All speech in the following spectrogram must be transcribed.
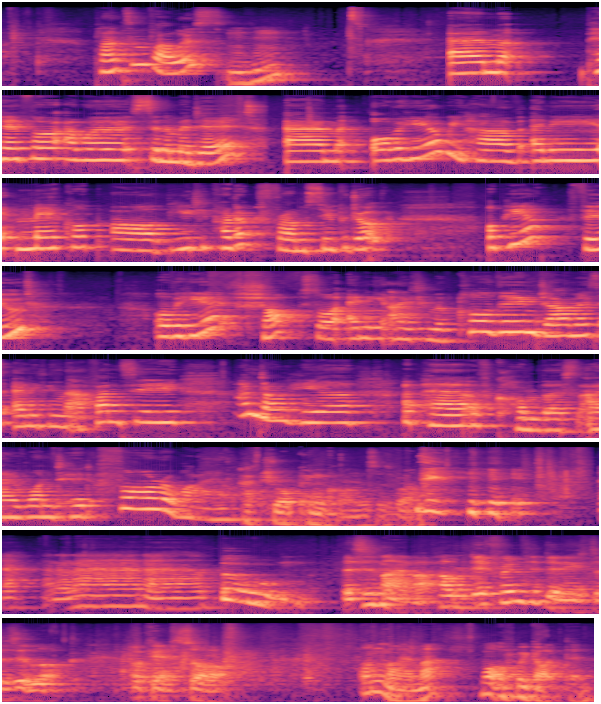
plants and flowers. Mm-hmm. Um, pay for our cinema date. Um, over here we have any makeup or beauty product from Superdrug. Up here, food. Over here, shops or any item of clothing, jammers, anything that I fancy. And down here, a pair of Converse that I wanted for a while. Actual pink ones as well. na, na, na, na, na, boom! This is my map. How different to Denny's does it look? Okay, so on my map, what have we got then?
